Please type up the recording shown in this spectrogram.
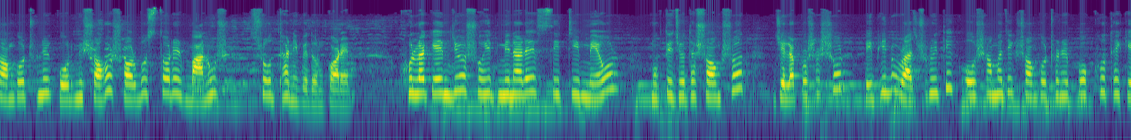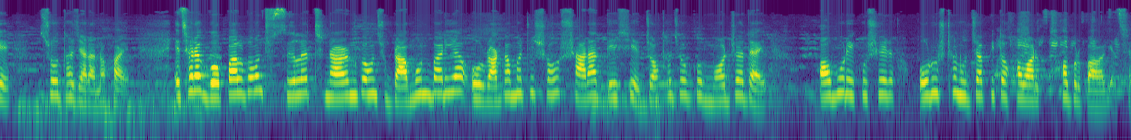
সংগঠনের কর্মী সহ সর্বস্তরের মানুষ শ্রদ্ধা নিবেদন করেন। খুলনা কেন্দ্রীয় শহীদ মিনারে সিটি মেয়র, মুক্তিযোদ্ধা সংসদ, জেলা প্রশাসন, বিভিন্ন রাজনৈতিক ও সামাজিক সংগঠনের পক্ষ থেকে শ্রদ্ধা জানানো হয়। এছাড়া গোপালগঞ্জ, সিলেট, নারায়ণগঞ্জ, ব্রাহ্মণবাড়িয়া ও রাঙ্গামাটি সহ সারা দেশে যথাযোগ্য মর্যাদায় অমর একুশের অনুষ্ঠান উদযাপিত হওয়ার খবর পাওয়া গেছে।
